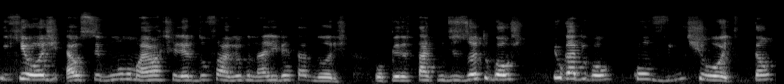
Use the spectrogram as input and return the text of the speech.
e que hoje é o segundo maior artilheiro do Flamengo na Libertadores. O Pedro está com 18 gols e o Gabigol com 28. Então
